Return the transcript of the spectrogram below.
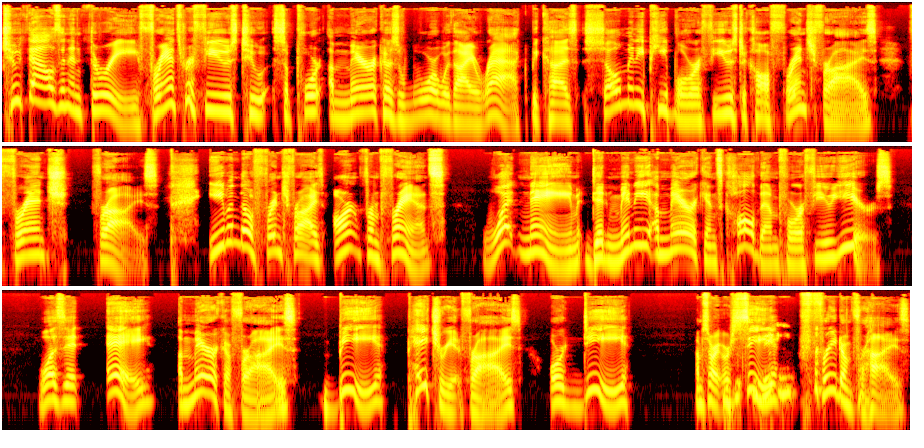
2003, France refused to support America's war with Iraq because so many people refused to call French fries French fries. Even though French fries aren't from France, what name did many Americans call them for a few years? Was it A, America fries, B, Patriot fries, or D, I'm sorry, or C. Freedom fries?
